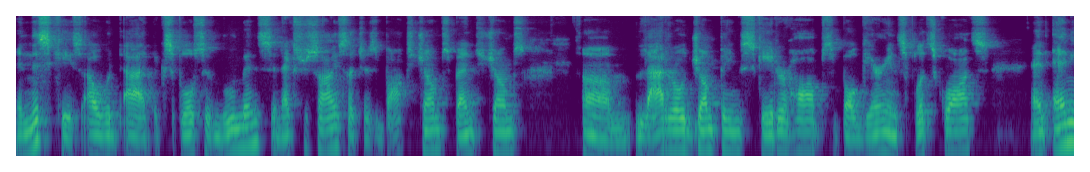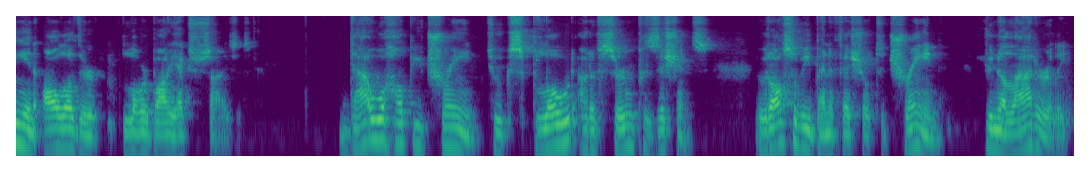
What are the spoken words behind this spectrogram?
In this case, I would add explosive movements and exercise such as box jumps, bench jumps, um, lateral jumping, skater hops, Bulgarian split squats, and any and all other lower body exercises. That will help you train to explode out of certain positions it would also be beneficial to train unilaterally,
